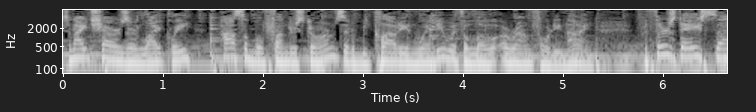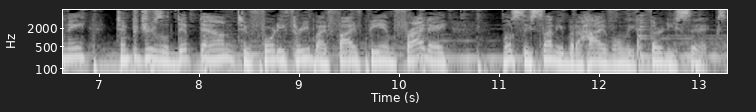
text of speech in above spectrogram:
Tonight, showers are likely. Possible thunderstorms. It'll be cloudy and windy with a low around 49. For Thursday, sunny. Temperatures will dip down to 43 by 5 p.m. Friday. Mostly sunny, but a high of only 36.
